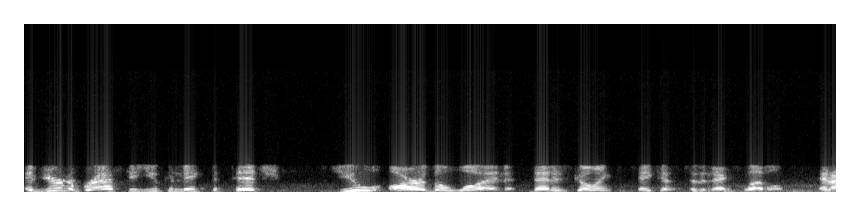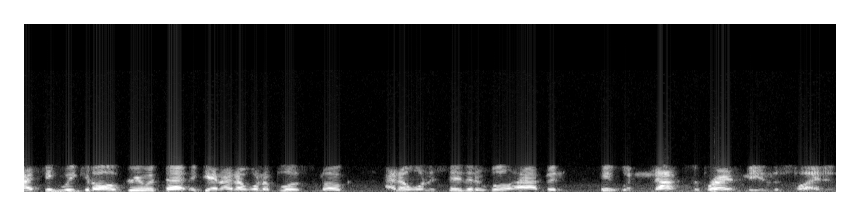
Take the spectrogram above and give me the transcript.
If you're Nebraska, you can make the pitch. You are the one that is going to take us to the next level. And I think we can all agree with that. Again, I don't want to blow smoke. I don't want to say that it will happen. It would not surprise me in the slightest.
